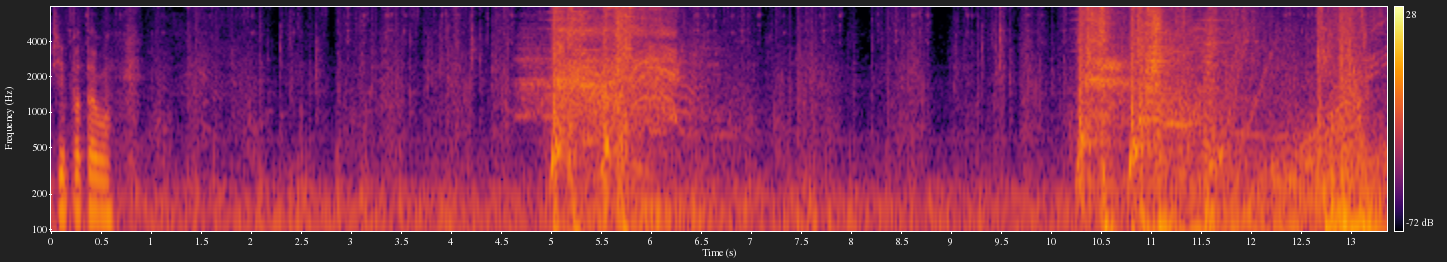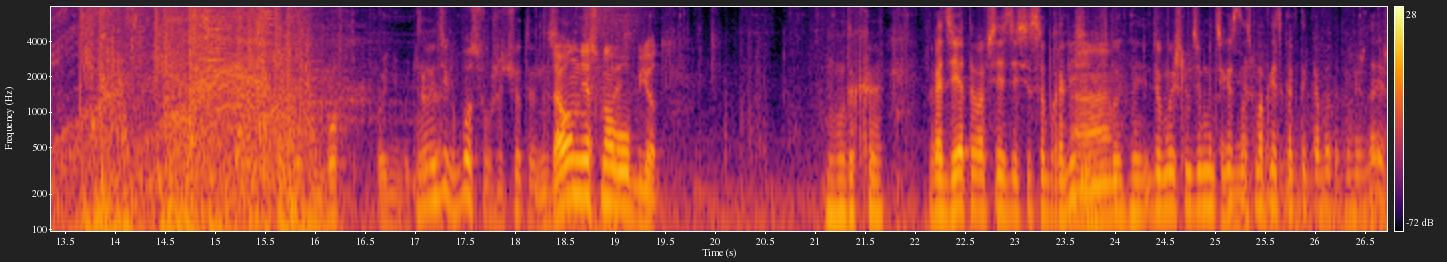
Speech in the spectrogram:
Типа того. Ну иди к боссу уже, что ты... Да он мне снова убьет. Ну так э, Ради этого все здесь и собрались. А -а -а. Думаешь, людям интересно Конечно. смотреть, как ты кого-то побеждаешь?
